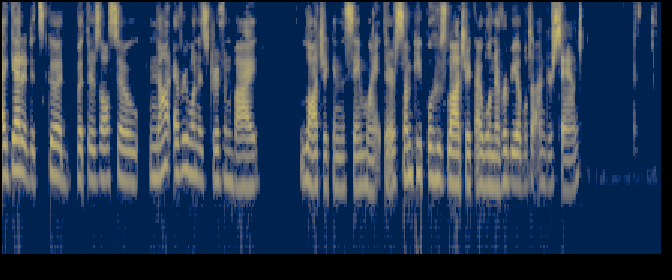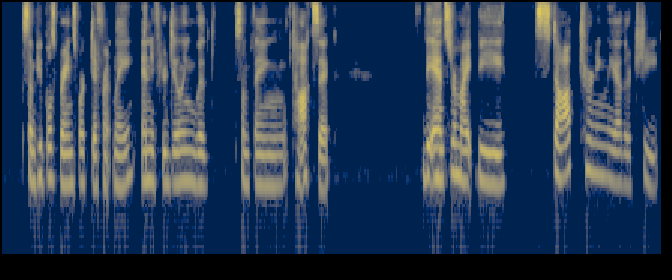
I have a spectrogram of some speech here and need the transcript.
I get it, it's good, but there's also not everyone is driven by logic in the same way. There are some people whose logic I will never be able to understand. Some people's brains work differently, and if you're dealing with something toxic, the answer might be stop turning the other cheek,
